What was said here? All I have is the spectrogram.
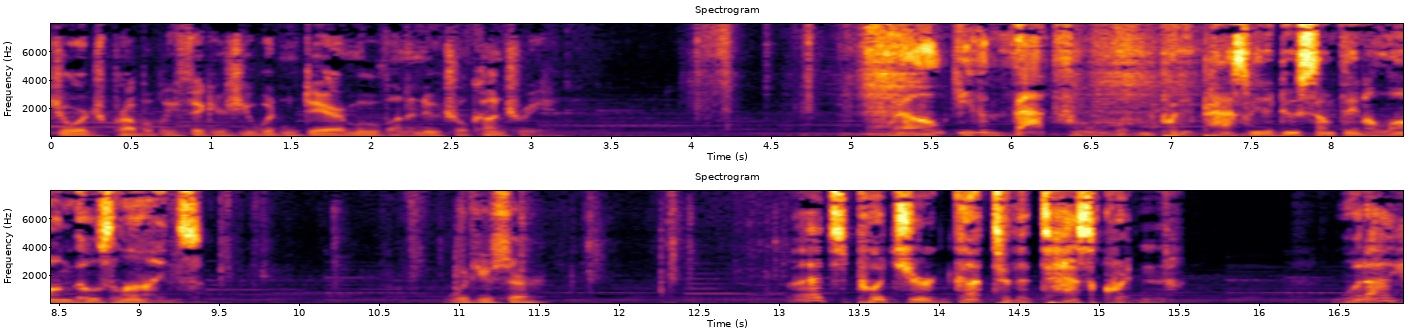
George probably figures you wouldn't dare move on a neutral country. Well, even that fool wouldn't put it past me to do something along those lines. Would you, sir? Let's put your gut to the test, Quentin. Would I?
